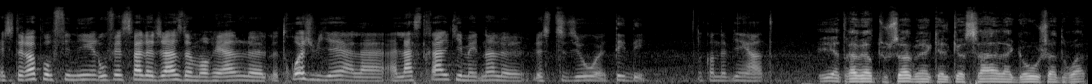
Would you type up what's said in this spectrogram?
etc. pour finir au Festival de jazz de Montréal le 3 juillet à l'Astral, qui est maintenant le, le studio euh, TD. Donc, on a bien hâte. Et à travers tout ça, bien, quelques salles à gauche, à droite?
